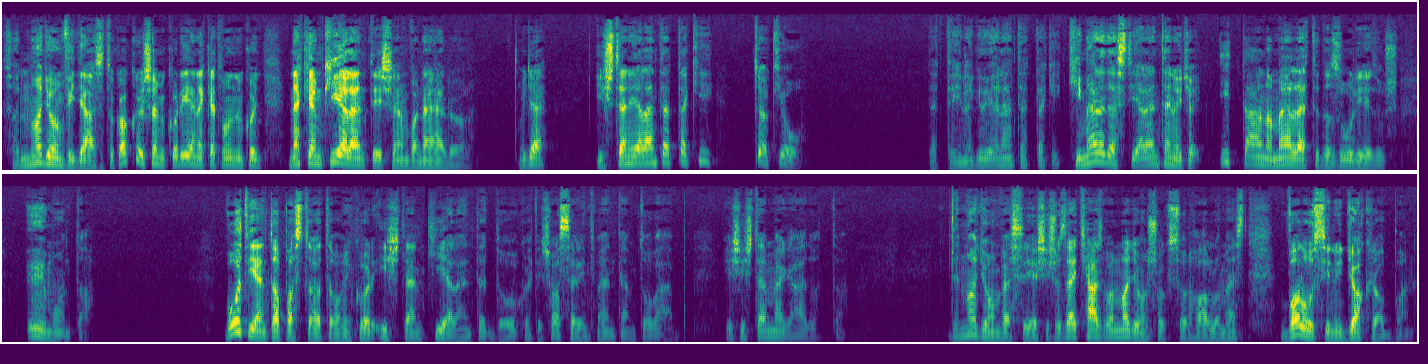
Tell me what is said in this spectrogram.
Szóval nagyon vigyázzatok, akkor is, amikor ilyeneket mondunk, hogy nekem kijelentésem van erről. Ugye? Isten jelentette ki? Tök jó. De tényleg ő jelentette ki? Ki mered ezt jelenteni, hogyha itt állna melletted az Úr Jézus? Ő mondta. Volt ilyen tapasztalatom, amikor Isten kijelentett dolgokat, és azt szerint mentem tovább. És Isten megáldotta. De nagyon veszélyes, és az egyházban nagyon sokszor hallom ezt, valószínű gyakrabban.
